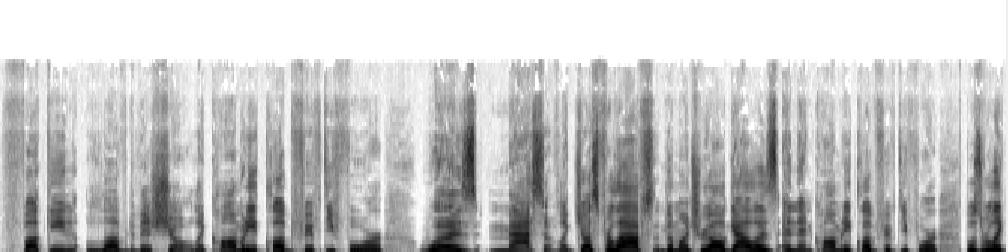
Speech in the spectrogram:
fucking loved this show. Like, Comedy at Club 54 was massive. Like Just for Laughs, the Montreal Galas, and then Comedy Club 54. Those were like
